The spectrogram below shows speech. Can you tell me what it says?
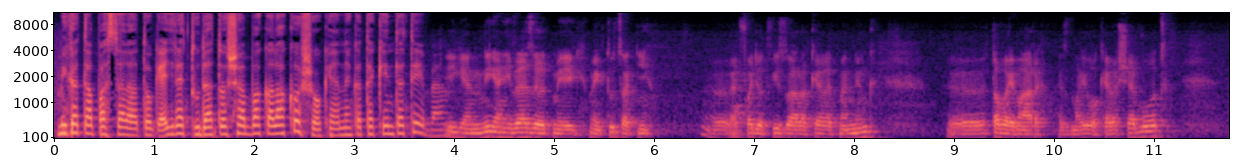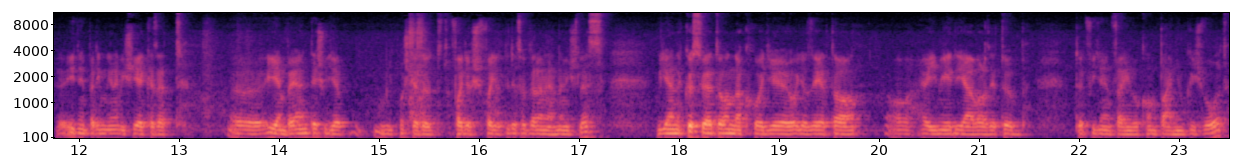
Mik a tapasztalatok? Egyre tudatosabbak a lakosok ennek a tekintetében? Igen, néhány évvel ezelőtt még, még tucatnyi fagyott vízvára kellett mennünk. Tavaly már ez már jól kevesebb volt, idén pedig még nem is érkezett ilyen bejelentés, ugye most a fagyos, fagyott időszak, de nem is lesz. Ugye ennek köszönhető annak, hogy, hogy azért a, a helyi médiával azért több, több figyelemfelhívó kampányunk is volt,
